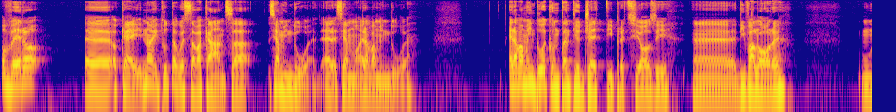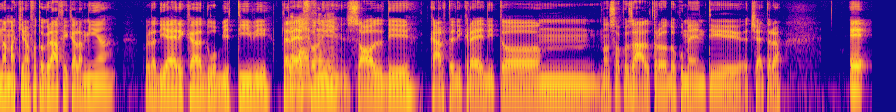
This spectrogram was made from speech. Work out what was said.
Ovvero, eh, ok, noi tutta questa vacanza siamo in due, eh, siamo, eravamo in due. Eravamo in due con tanti oggetti preziosi eh, di valore. Una macchina fotografica, la mia, quella di Erika, due obiettivi, telefoni, telefoni. soldi, carte di credito, mh, mm, non so cos'altro, documenti, eccetera. E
